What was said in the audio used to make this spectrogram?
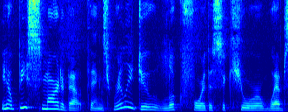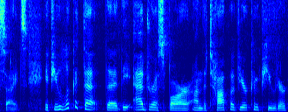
you know, be smart about things. Really do look for the secure websites. If you look at that the, the address bar on the top of your computer,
